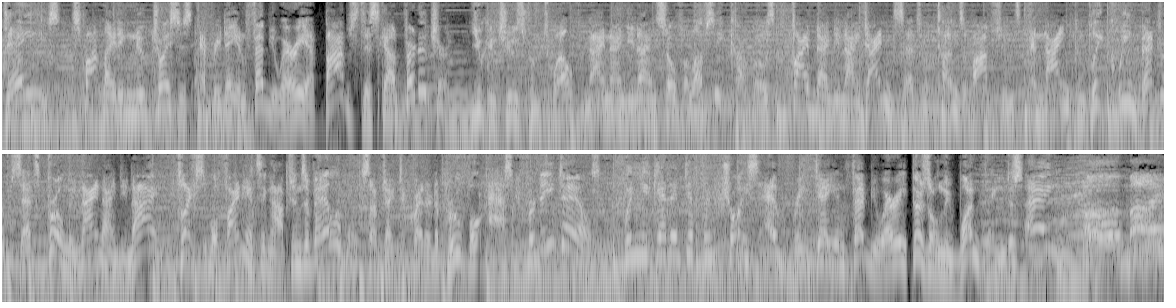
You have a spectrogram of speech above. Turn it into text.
Days, spotlighting new choices every day in February at Bob's Discount Furniture. You can choose from 12 $9.99 sofa love seat combos, $5.99 dining sets with tons of options, and 9 complete queen bedroom sets for only $9.99. Flexible financing options available. Subject to credit approval, ask for details. When you get a different choice every day in February, there's only one thing to say. Oh, my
